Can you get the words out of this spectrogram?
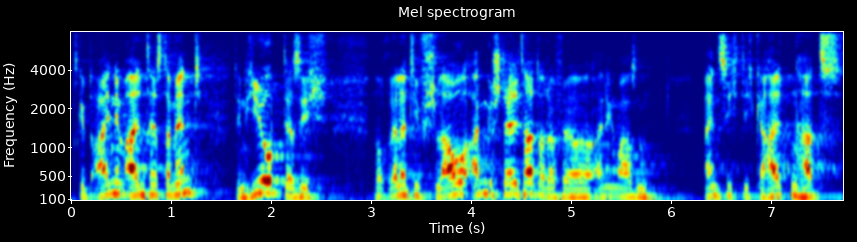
Es gibt einen im Alten Testament, den Hiob, der sich noch relativ schlau angestellt hat oder für einigermaßen einsichtig gehalten hat,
